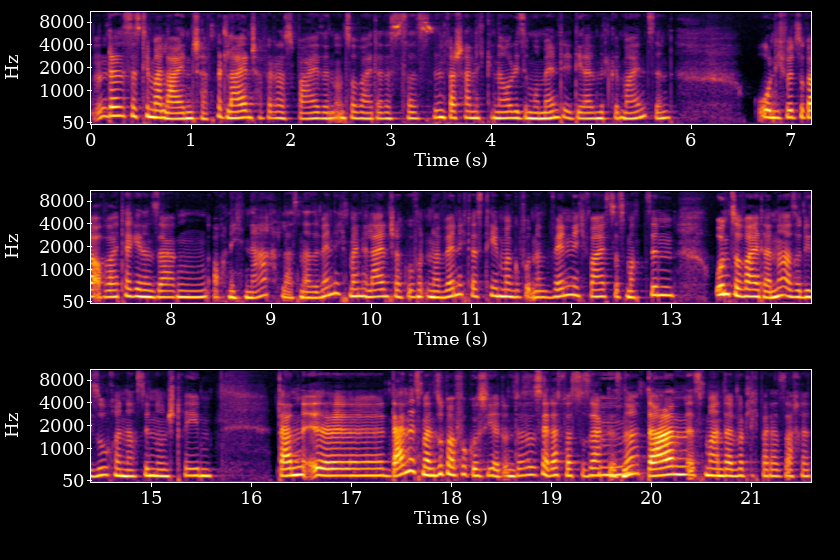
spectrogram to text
das ist das Thema Leidenschaft, mit Leidenschaft etwas bei sind und so weiter. Das, das sind wahrscheinlich genau diese Momente, die damit gemeint sind. Und ich würde sogar auch weitergehen und sagen, auch nicht nachlassen. Also wenn ich meine Leidenschaft gefunden habe, wenn ich das Thema gefunden habe, wenn ich weiß, das macht Sinn und so weiter, ne? also die Suche nach Sinn und Streben, dann, äh, dann ist man super fokussiert. Und das ist ja das, was du sagtest, mhm. ne? Dann ist man da wirklich bei der Sache.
